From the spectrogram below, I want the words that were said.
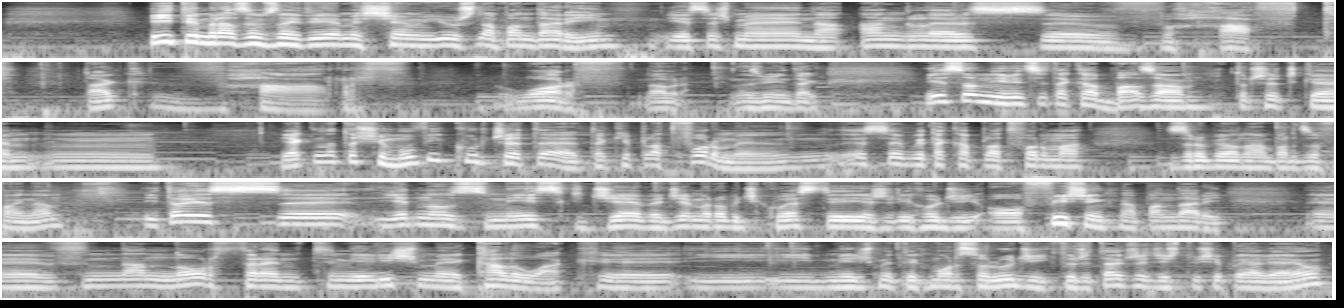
i tym razem znajdujemy się już na Pandarii. Jesteśmy na Anglers w Haft, tak? W Harf. Wharf, dobra, nazwijmy tak. Jest to mniej więcej taka baza, troszeczkę... Mm, jak na to się mówi? Kurczę, te, takie platformy. Jest jakby taka platforma zrobiona, bardzo fajna. I to jest y, jedno z miejsc, gdzie będziemy robić questy, jeżeli chodzi o fishing na Pandarii. Y, na Northrend mieliśmy Kaluak y, i, mieliśmy tych morso ludzi, którzy także gdzieś tu się pojawiają.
